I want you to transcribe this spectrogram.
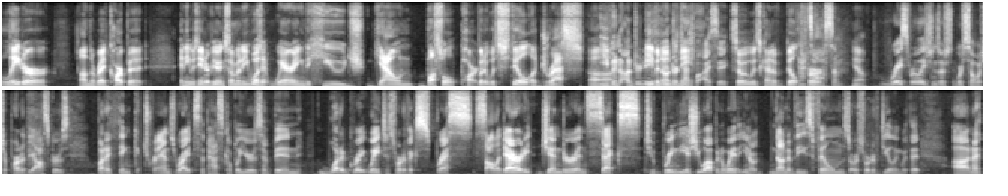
later on the red carpet and he was interviewing someone. He wasn't wearing the huge gown bustle part, but it was still a dress, uh, Even underneath Even underneath. I see. So it was kind of built That's for awesome. Yeah. race relations are, were so much a part of the Oscars, but I think trans rights the past couple years have been what a great way to sort of express solidarity, gender and sex, to bring the issue up in a way that you know none of these films are sort of dealing with it. Uh, and I,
